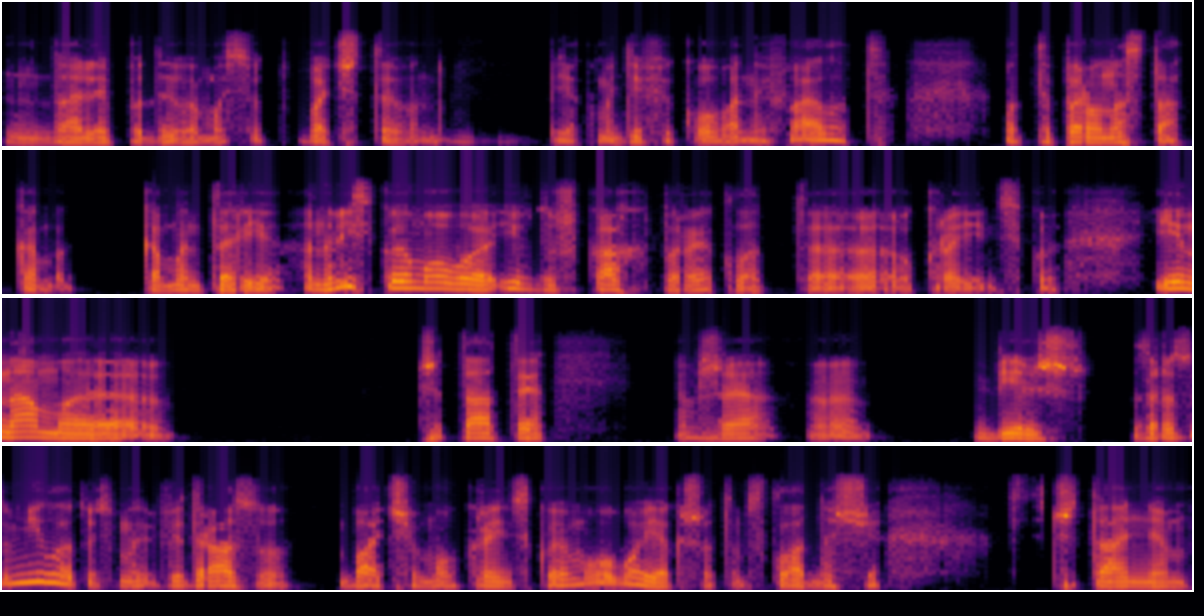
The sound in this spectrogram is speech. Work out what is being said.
Далі подивимось, от бачите, як модифікований файл. От, тепер у нас так коментарі англійською мовою і в дужках переклад е, українською. І нам е, читати вже е, більш зрозуміло, тобто ми відразу бачимо українською мовою, якщо там складнощі з читанням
